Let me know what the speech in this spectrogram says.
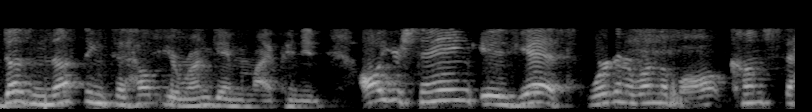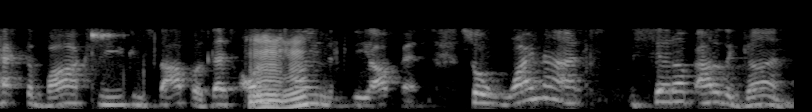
does nothing to help your run game, in my opinion. All you're saying is, yes, we're going to run the ball. Come stack the box so you can stop us. That's all mm-hmm. you're telling the offense. So why not set up out of the gun?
